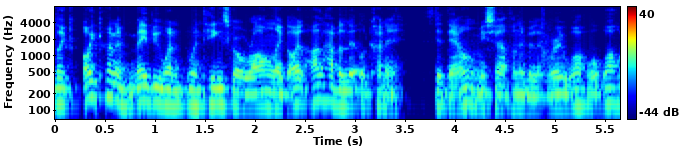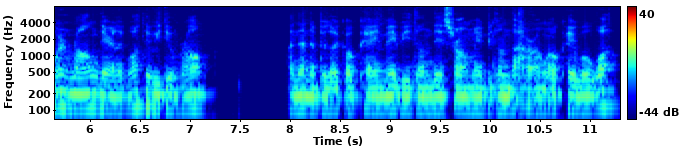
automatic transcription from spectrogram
like I kind of maybe when when things go wrong, like I'll I'll have a little kind of sit down with myself and I'll be like, right, what what went wrong there? Like, what did we do wrong? And then I'll be like, okay, maybe you done this wrong, maybe done that wrong. Okay, well, what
